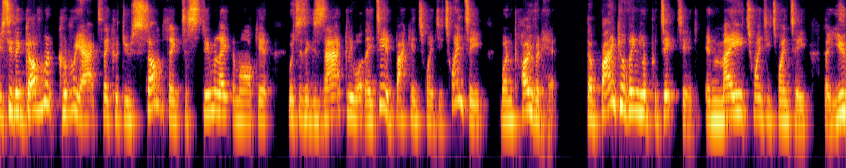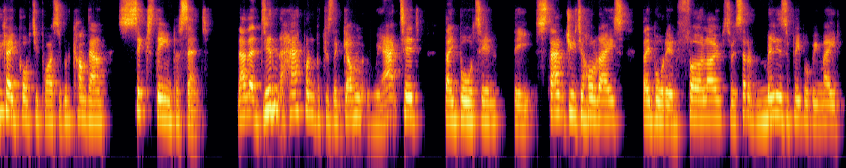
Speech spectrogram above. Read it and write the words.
You see, the government could react. They could do something to stimulate the market, which is exactly what they did back in 2020 when COVID hit. The Bank of England predicted in May 2020 that UK property prices would come down 16%. Now, that didn't happen because the government reacted. They brought in the stamp duty holidays, they brought in furlough. So instead of millions of people being made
